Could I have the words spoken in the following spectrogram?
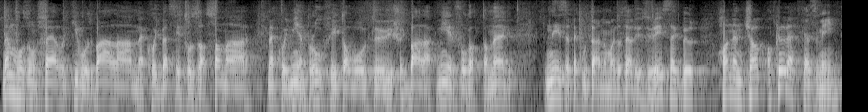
Nem hozom fel, hogy ki volt Bálám, meg hogy beszélt hozzá a Szamár, meg hogy milyen proféta volt ő, és hogy Bálák miért fogadta meg. Nézzetek utána majd az előző részekből, hanem csak a következményt.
